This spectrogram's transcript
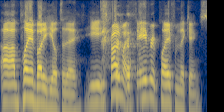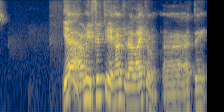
I'm playing Buddy Hield today. He, he's probably my favorite play from the Kings. Yeah, I mean 5800. I like him. Uh, I think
